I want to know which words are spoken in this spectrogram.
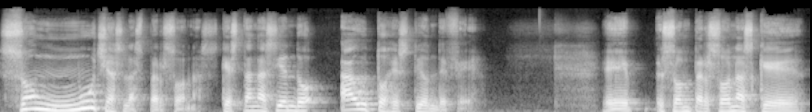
Son muchas las personas que están haciendo autogestión de fe. Eh, son personas que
